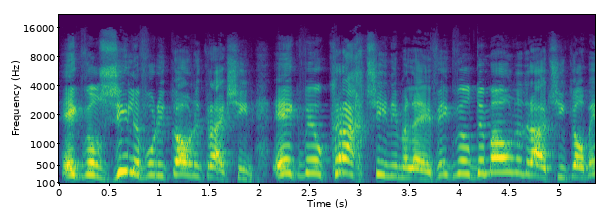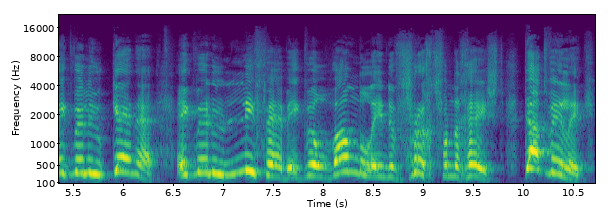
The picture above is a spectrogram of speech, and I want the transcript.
Ik wil zielen voor uw koninkrijk zien. Ik wil kracht zien in mijn leven. Ik wil demonen eruit zien komen. Ik wil u kennen. Ik wil u lief hebben. Ik wil wandelen in de vrucht van de geest. Dat wil ik.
